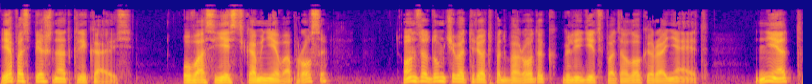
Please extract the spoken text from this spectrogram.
Я поспешно откликаюсь. «У вас есть ко мне вопросы?» Он задумчиво трет подбородок, глядит в потолок и роняет. «Нет».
